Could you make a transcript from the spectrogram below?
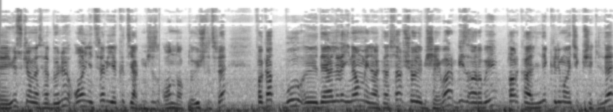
100 kilometre bölü 10 litre bir yakıt yakmışız. 10.3 litre. Fakat bu değerlere inanmayın arkadaşlar. Şöyle bir şey var. Biz arabayı park halinde klima açık bir şekilde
